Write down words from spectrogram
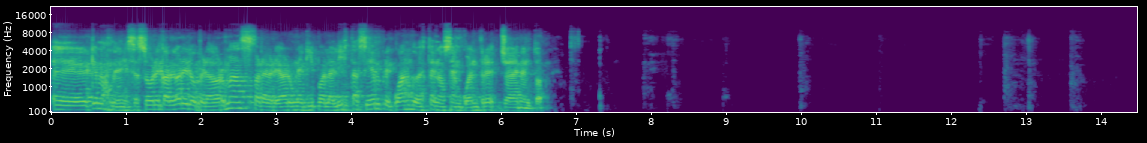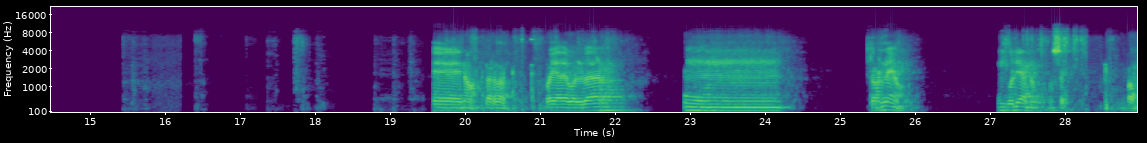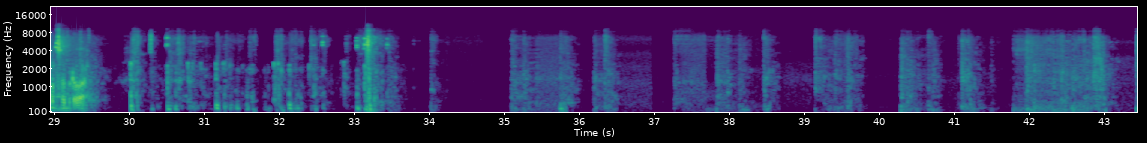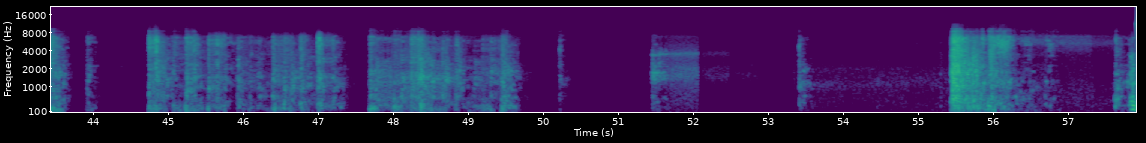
Eh, ¿Qué más me dice? Sobrecargar el operador más para agregar un equipo a la lista siempre y cuando éste no se encuentre ya en el torneo. Eh, no, perdón. Voy a devolver un torneo. Un booleano, no sé. Vamos a probar.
